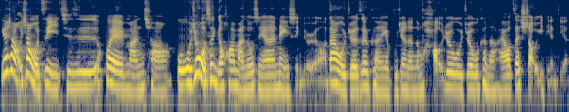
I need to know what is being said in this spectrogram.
因为像像我自己其实会蛮长，我我觉得我是一个花蛮多时间在内省的人啊，但我觉得这可能也不见得那么好，就我觉得我可能还要再少一点点，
